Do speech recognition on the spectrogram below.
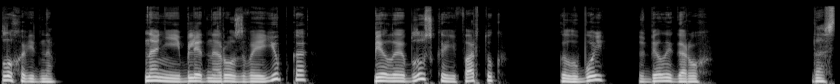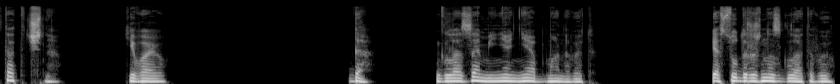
плохо видно. На ней бледно-розовая юбка — Белая блузка и фартук, голубой в белый горох. Достаточно. Киваю. Да, глаза меня не обманывают. Я судорожно сглатываю.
